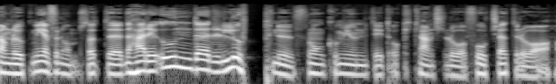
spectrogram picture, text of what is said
samla upp mer för dem. Så att eh, det här är under lupp nu från communityt och kanske då fortsätter att vara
